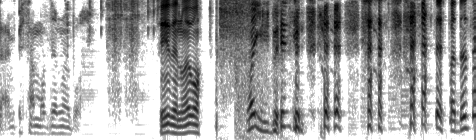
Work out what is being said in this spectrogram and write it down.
está, empezamos de nuevo. Sí, de nuevo. ¡Ay, imbécil! ¿Te espantaste?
